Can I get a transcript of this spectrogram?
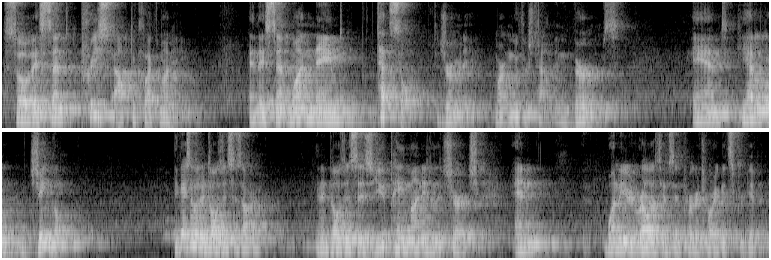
So they sent priests out to collect money. And they sent one named Tetzel to Germany, Martin Luther's town, in Worms. And he had a little jingle. You guys know what indulgences are? An indulgence is you pay money to the church, and one of your relatives in purgatory gets forgiven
